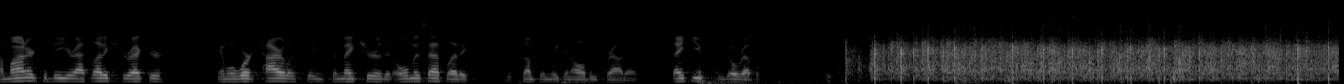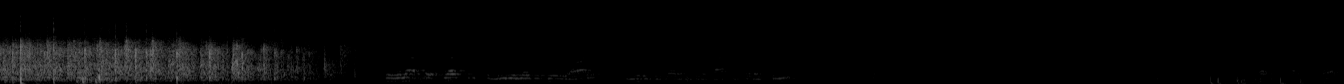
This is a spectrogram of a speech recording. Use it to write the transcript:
I'm honored to be your athletics director and will work tirelessly to make sure that Ole Miss athletics is something we can all be proud of. Thank you, and go Rebels. Okay, we'll now take questions from media members here in the audience. You raise your hand, we bring a microphone to you. Start with Chuck in the front.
